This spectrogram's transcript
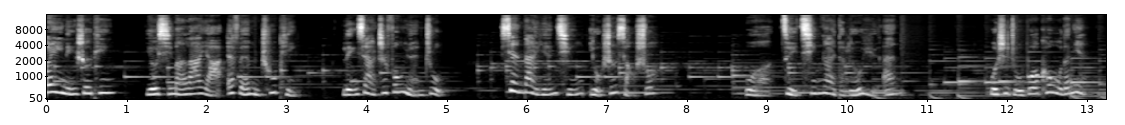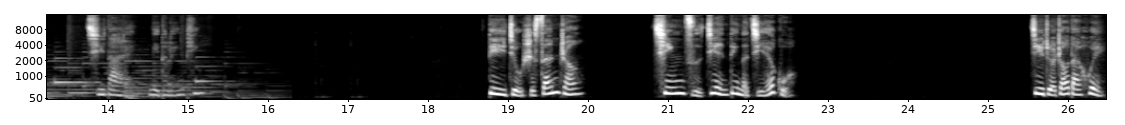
欢迎您收听由喜马拉雅 FM 出品，《林下之风》原著，现代言情有声小说《我最亲爱的刘雨安》。我是主播空无的念，期待你的聆听。第九十三章：亲子鉴定的结果。记者招待会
